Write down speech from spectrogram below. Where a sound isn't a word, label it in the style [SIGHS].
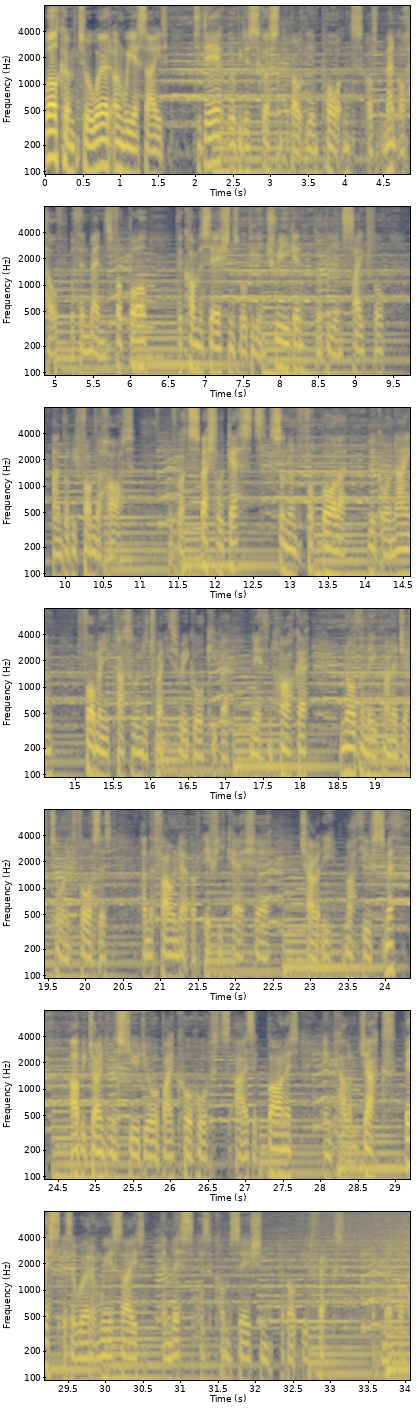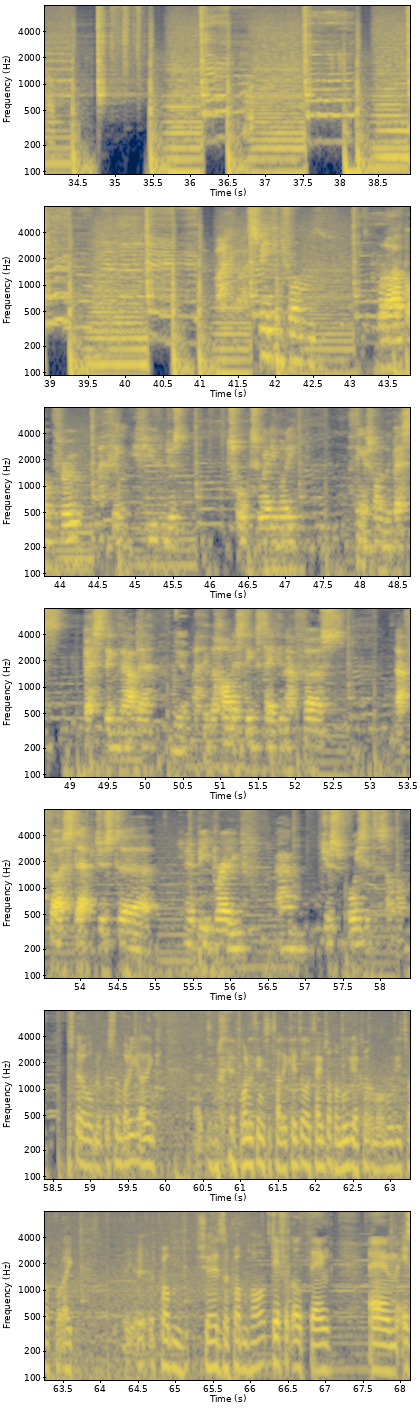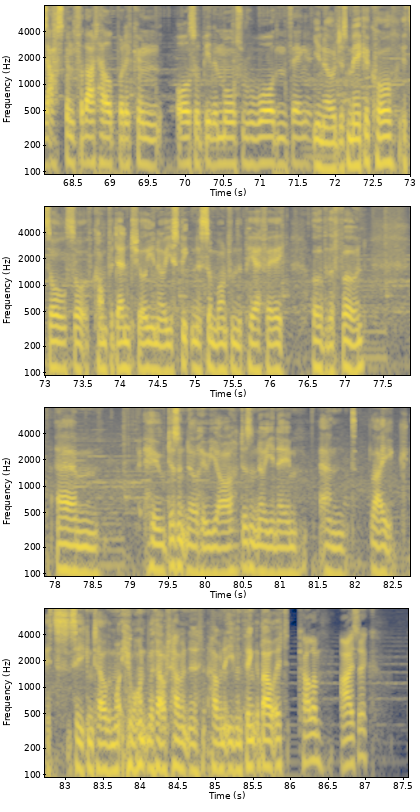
Welcome to A Word on Wearside. Today we'll be discussing about the importance of mental health within men's football. The conversations will be intriguing, they'll be insightful, and they'll be from the heart. We've got special guests, Sunderland footballer Luke O'Nien, former Newcastle under 23 goalkeeper Nathan Harker, Northern League manager Tony Fawcett, and the founder of If You Care Share charity, Matthew Smith. I'll be joined in the studio by co hosts Isaac Barnett and Callum Jacques. This is a word on Wearside, and this is a conversation about the effects of mental health. Speaking from what I've gone through, I think if you can just talk to anybody, I think it's one of the best best things out there. Yeah. I think the hardest thing is taking that first that first step just to you know be brave and just voice it to someone. Just got to open up with somebody. I think uh, [LAUGHS] one of the things I tell the kids all the time, it's off a movie, I can't remember what movie it's off, but like a a problem shared is a problem solved. difficult thing um, is asking for that help, but it can also be the most rewarding thing. you know, just make a call. It's all sort of confidential. You know, you're speaking to someone from the PFA over the phone um, who doesn't know who you are, doesn't know your name, and like it's so you can tell them what you want without having to having to even think about it. Callum, Isaac,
